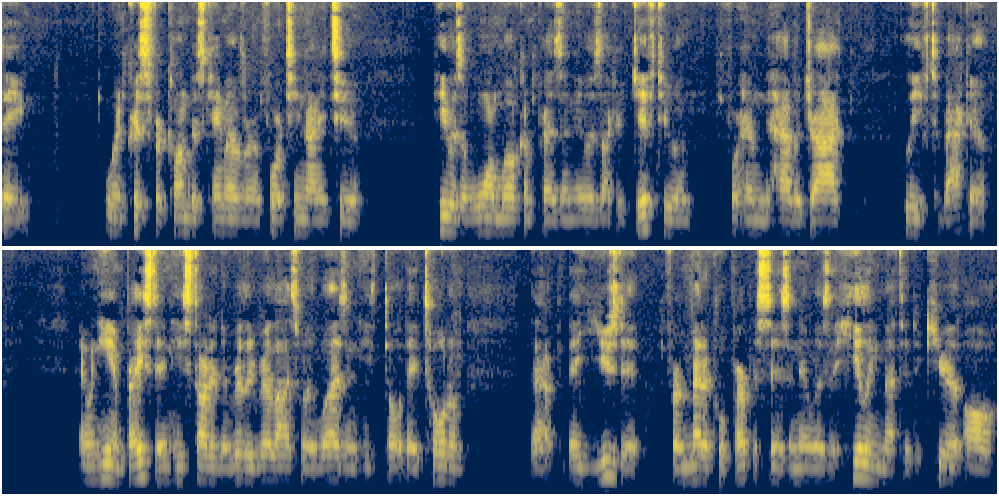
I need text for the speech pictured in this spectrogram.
they, when Christopher Columbus came over in 1492, he was a warm welcome present. It was like a gift to him for him to have a dry leaf tobacco. And when he embraced it and he started to really realize what it was, and he told they told him that they used it for medical purposes and it was a healing method to cure all.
